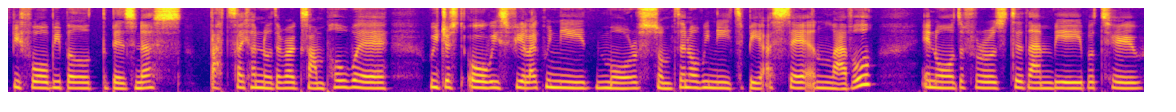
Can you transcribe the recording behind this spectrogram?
before we build the business that's like another example where we just always feel like we need more of something or we need to be at a certain level in order for us to then be able to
